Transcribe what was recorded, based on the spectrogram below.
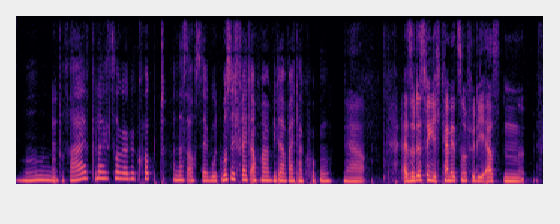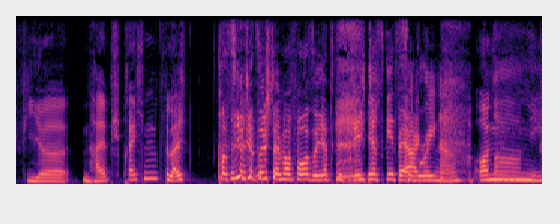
hm, drei vielleicht sogar geguckt. Fand das auch sehr gut. Muss ich vielleicht auch mal wieder weiter gucken. Ja. Also deswegen, ich kann jetzt nur für die ersten viereinhalb sprechen. Vielleicht passiert jetzt, ich stell mal vor, so jetzt geht's richtig Jetzt geht's berg. Sabrina. Oh, nee. Oh, nee.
